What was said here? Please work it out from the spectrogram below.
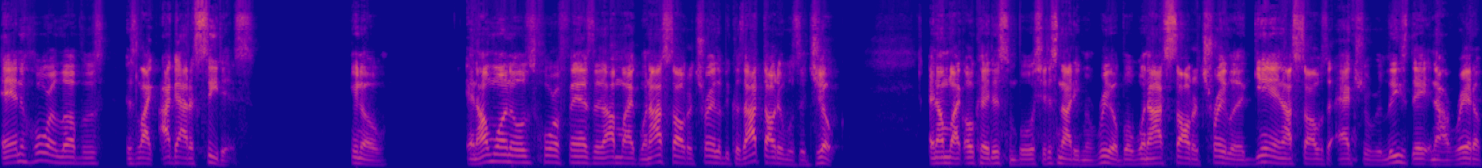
and horror lovers is like, I got to see this, you know. And I'm one of those horror fans that I'm like, when I saw the trailer, because I thought it was a joke. And I'm like, okay, this is some bullshit. It's not even real. But when I saw the trailer again, I saw it was an actual release date and I read up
